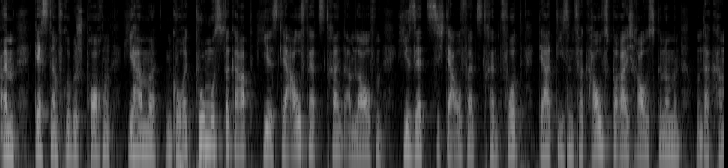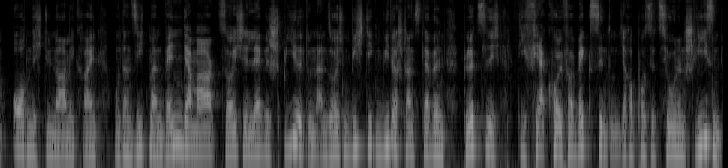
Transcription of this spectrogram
ähm, gestern früh besprochen. Hier haben wir ein Korrekturmuster gehabt. Hier ist der Aufwärtstrend am Laufen. Hier setzt sich der Aufwärtstrend fort. Der hat diesen Verkaufsbereich rausgenommen und da kam ordentlich Dynamik rein. Und dann sieht man, wenn der Markt solche Level spielt und an solchen wichtigen Widerstandsleveln plötzlich die Verkäufer weg sind und ihre Positionen schließen,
